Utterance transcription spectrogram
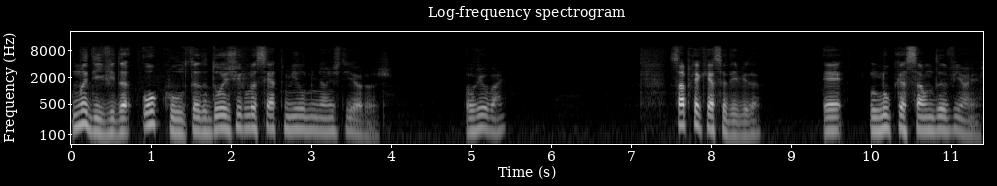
uma dívida oculta de 2,7 mil milhões de euros. Ouviu bem? Sabe o que é que é essa dívida? É locação de aviões.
